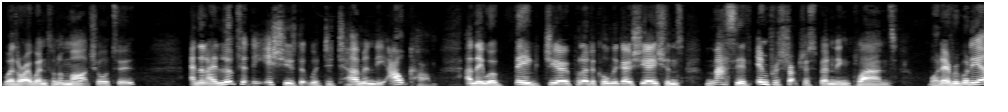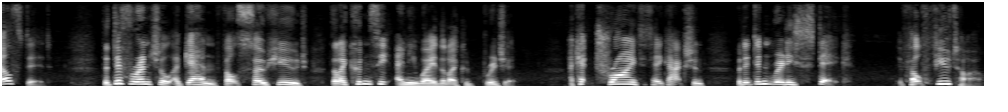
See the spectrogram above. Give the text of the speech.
whether I went on a march or two. And then I looked at the issues that would determine the outcome, and they were big geopolitical negotiations, massive infrastructure spending plans, what everybody else did. The differential, again, felt so huge that I couldn't see any way that I could bridge it. I kept trying to take action, but it didn't really stick. It felt futile.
